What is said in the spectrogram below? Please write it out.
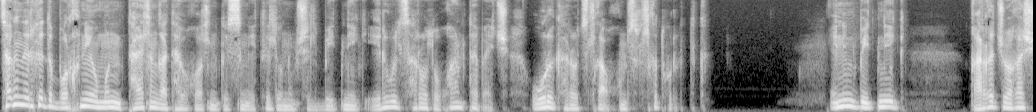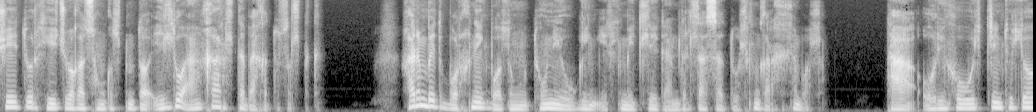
Цаг нэрхэд бурхны өмнө тайлангаа тавих болно гэсэн итгэл үнэмшил биднийг эрүүл саруул ухаантай байж үүрэг хариуцлага ухамсарлахад хүргэдэг. Энэ нь биднийг гаргаж байгаа шийдвэр хийж байгаа сонголтондоо илүү анхааралтай байхад тусалдаг. Харин бид Бурхныг болон түүний үгийн эрх мэдлийг амьдралаасаа дүлхэн гаргах юм бол та өөрийнхөө үйлдэлийн төлөө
